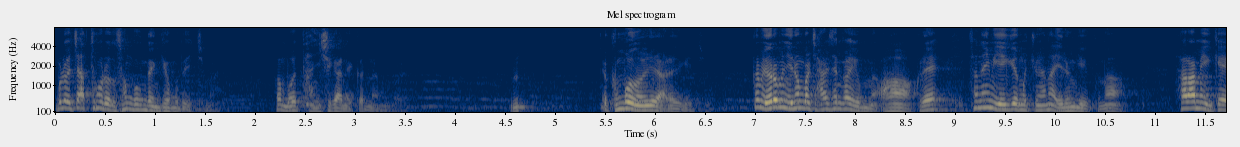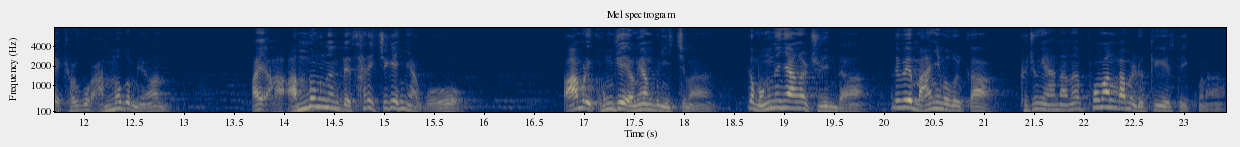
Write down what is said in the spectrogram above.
물론 짜통으로도 성공된 경우도 있지만. 그건 뭐 단시간에 끝나는 거예요. 응? 근본 원리를 알아야 되겠죠. 그럼 여러분 이런 걸 잘 생각해 보면 아 그래 선생님이 얘기한 것 중에 하나 이런 게 있구나. 사람이 이렇게 결국 안 먹으면 아니 아, 안 먹는데 살이 찌겠냐고. 아무리 공기에 영양분이 있지만 그러니까 먹는 양을 줄인다. 근데 왜 많이 먹을까? 그 중에 하나는 포만감을 느끼기 위해서도 있구나.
